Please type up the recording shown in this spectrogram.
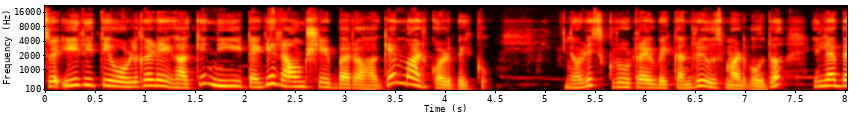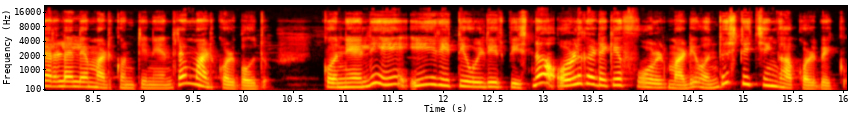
ಸೊ, ಈ ರೀತಿ ಒಳಗಡೆಗೆ ಹಾಕಿ ನೀಟಾಗಿ ರೌಂಡ್ ಶೇಪ್ ಬರೋ ಹಾಗೆ ಮಾಡ್ಕೊಳ್ಬೇಕು. ನೋಡಿ ಸ್ಕ್ರೂ ಡ್ರೈವ್ ಬೇಕಂದ್ರೆ ಯೂಸ್ ಮಾಡ್ಬೋದು. ಇಲ್ಲ ಬೆರಳಲ್ಲೇ ಮಾಡ್ಕೊತೀನಿ ಅಂದರೆ ಮಾಡ್ಕೊಳ್ಬೋದು. ಕೊನೆಯಲ್ಲಿ ಈ ರೀತಿ ಉಳಿದಿರೋ ಪೀಸ್ನ ಒಳಗಡೆಗೆ ಫೋಲ್ಡ್ ಮಾಡಿ ಒಂದು ಸ್ಟಿಚಿಂಗ್ ಹಾಕ್ಕೊಳ್ಬೇಕು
